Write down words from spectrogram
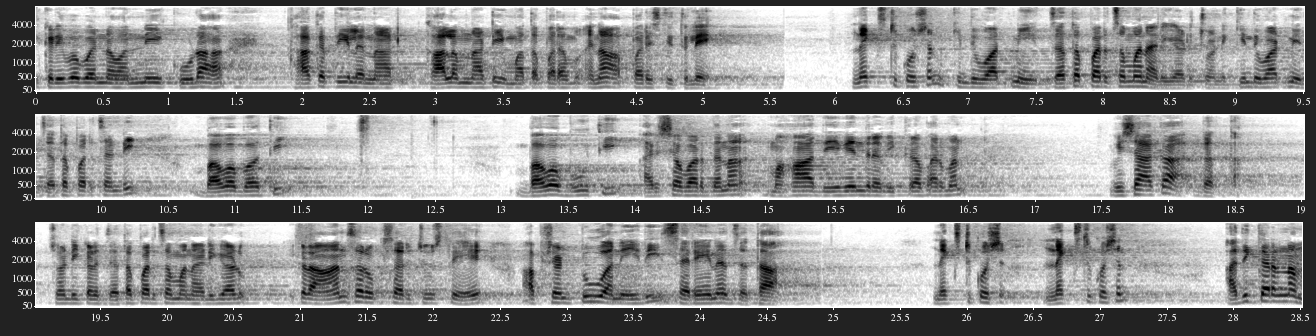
ఇక్కడ ఇవ్వబడినవన్నీ కూడా కాకతీయుల నాటి కాలం నాటి మతపరమైన పరిస్థితులే. నెక్స్ట్ క్వశ్చన్ కింది వాటిని జతపరచమని అడిగాడు. చూడండి కింది వాటిని జతపరచండి. భవభతి భవభూతి హర్షవర్ధన మహాదేవేంద్ర విక్రవర్మన్ విశాఖ దత్త. చూడండి ఇక్కడ జతపరచమని అడిగాడు. ఇక్కడ ఆన్సర్ ఒకసారి చూస్తే ఆప్షన్ టూ అనేది సరైన జత. నెక్స్ట్ క్వశ్చన్ నెక్స్ట్ క్వశ్చన్ అధికరణం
